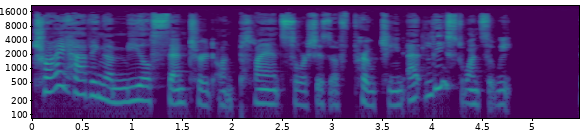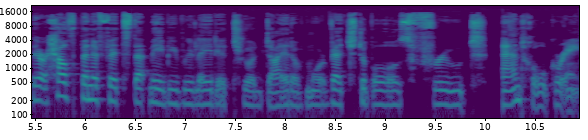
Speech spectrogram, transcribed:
try having a meal centered on plant sources of protein at least once a week. There are health benefits that may be related to a diet of more vegetables, fruit, and whole grain.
